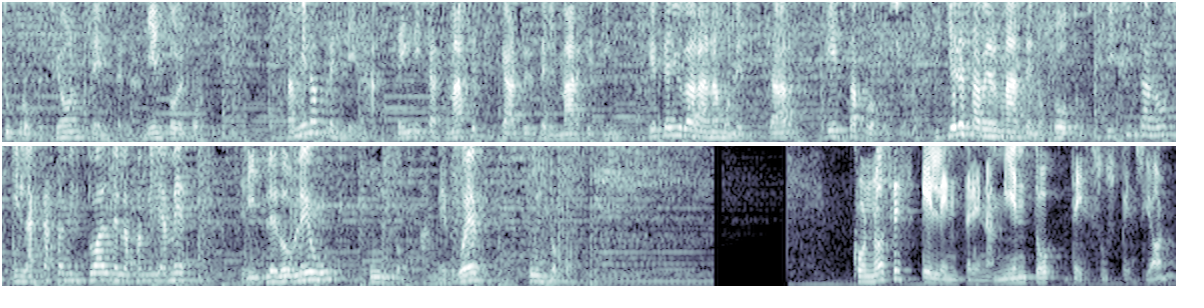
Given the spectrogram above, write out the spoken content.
tu profesión de entrenamiento deportivo. También aprenderás técnicas más eficaces del marketing que te ayudarán a monetizar esta profesión. Si quieres saber más de nosotros, visítanos en la casa virtual de la familia Med, www.amedweb.com. ¿Conoces el entrenamiento de suspensión?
